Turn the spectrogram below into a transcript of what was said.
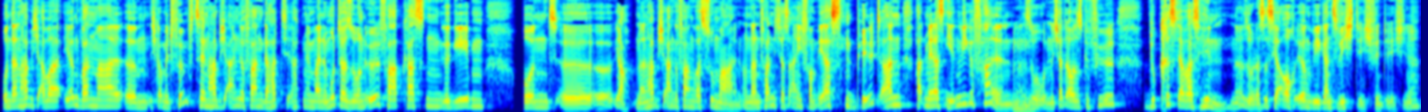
Und dann habe ich aber irgendwann mal, ähm, ich glaube mit 15 habe ich angefangen, da hat, hat mir meine Mutter so einen Ölfarbkasten gegeben und äh, äh, ja, und dann habe ich angefangen, was zu malen. Und dann fand ich das eigentlich vom ersten Bild an, hat mir das irgendwie gefallen. Mhm. So. Und ich hatte auch das Gefühl, du kriegst ja was hin. Ne? So, das ist ja auch irgendwie ganz wichtig, finde ich. Ne?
